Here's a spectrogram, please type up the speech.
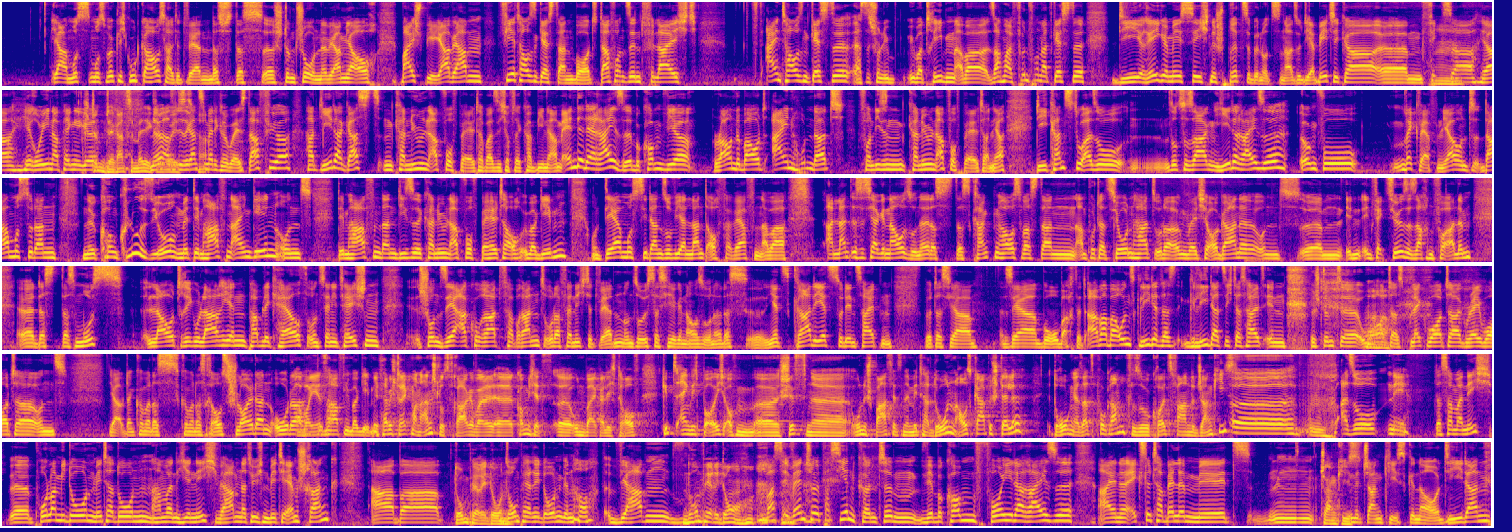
ja, muss, muss wirklich gut gehaushaltet werden. Das, das äh, stimmt schon. Ne? Wir haben ja auch Beispiel, ja, wir haben 4000 Gäste an Bord. Davon sind vielleicht 1000 Gäste, das ist schon üb- übertrieben, aber sag mal 500 Gäste, die regelmäßig eine Spritze benutzen. Also Diabetiker, ähm, Fixer, ja, Heroinabhängige. Stimmt, der ganze Medical Ne, also Waste, diese ganze ja. Medical Waste. Dafür hat jeder Gast einen Kanülenabwurfbehälter bei sich auf der Kabine. Am Ende der Reise bekommen wir roundabout 100 von diesen Kanülenabwurfbehältern, ja. Die kannst du also sozusagen jede Reise irgendwo wegwerfen, ja, und da musst du dann eine Conclusio mit dem Hafen eingehen und dem Hafen dann diese Kanülenabwurfbehälter auch übergeben. Und der muss sie dann so wie an Land auch verwerfen, aber an Land ist es ja genauso, ne, das, das Krankenhaus, was dann Amputationen hat oder irgendwelche Organe und ähm, in, infektiöse Sachen vor allem, äh, das, das muss laut Regularien Public Health und Sanitation schon sehr akkurat verbrannt oder vernichtet werden und so ist das hier genauso. Ne? Das äh, jetzt gerade jetzt zu den Zeiten wird das ja sehr beobachtet. Aber bei uns gliedert, das, gliedert sich das halt in bestimmte Waters, Blackwater, Greywater und ja, dann können wir das, können wir das rausschleudern oder Aber jetzt den Hafen übergeben. Jetzt habe ich direkt mal eine Anschlussfrage, weil äh, komme ich jetzt äh, unweigerlich drauf. Gibt es eigentlich bei euch auf dem äh, Schiff eine, ohne Spaß jetzt eine Methadon-Ausgabestelle, Drogenersatzprogramm für so kreuzfahrende Junkies? Also, nee. Das haben wir nicht. Äh, Polamidon, Methadon haben wir hier nicht. Wir haben natürlich einen BTM-Schrank, aber Domperidon. Domperidon, genau. Wir haben, Domperidon. was eventuell passieren könnte, wir bekommen vor jeder Reise eine Excel-Tabelle mit, m, Junkies. mit Junkies, genau, die dann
